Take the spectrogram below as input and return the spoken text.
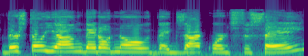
they're still young. They don't know the exact words to say.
